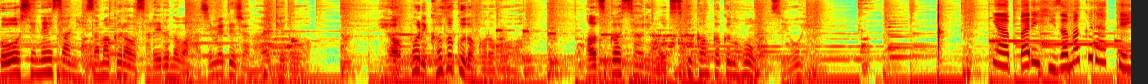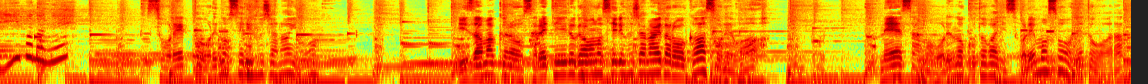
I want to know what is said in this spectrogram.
こうして姉さんに膝枕をされるのは初めてじゃないけどやっぱり家族だからか。恥ずかしさよりも落ち着く感覚の方が強い。やっぱり膝枕っていいものね。それって俺のセリフじゃないの？膝枕をされている側のセリフじゃないだろうかそれは。姉さんは俺の言葉にそれもそうねと笑った。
